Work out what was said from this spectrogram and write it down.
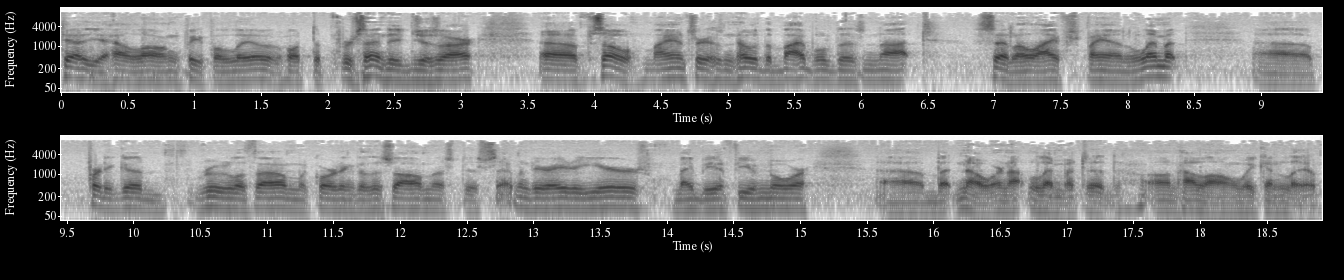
tell you how long people live, what the percentages are. Uh, so my answer is no. The Bible does not set a lifespan limit. Uh, pretty good rule of thumb, according to the psalmist, is 70 or 80 years, maybe a few more. Uh, but no, we're not limited on how long we can live.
